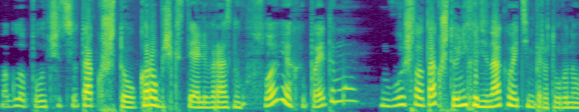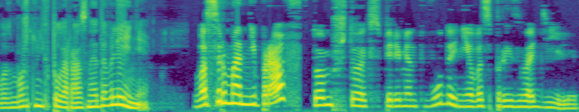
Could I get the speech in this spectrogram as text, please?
Могло получиться так, что коробочки стояли в разных условиях, и поэтому вышло так, что у них одинаковая температура, но, возможно, у них было разное давление. Вассерман не прав в том, что эксперимент Вуда не воспроизводили.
